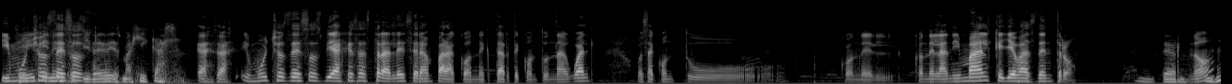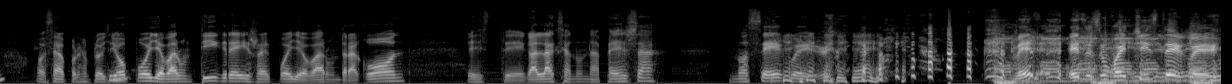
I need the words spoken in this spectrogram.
Y Sí, muchos de esos propiedades mágicas. Y muchos de esos viajes astrales eran para conectarte con tu nahual, o sea, con tu con el con el animal que llevas dentro. Interno. ¿No? O sea, por ejemplo, Sí. yo puedo llevar un tigre, Israel puede llevar un dragón, este, Galaxian una pesa. No sé, güey. ¿Ves? Ese es un buen chiste, güey.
